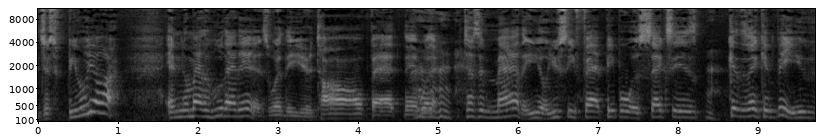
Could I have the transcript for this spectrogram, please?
just be who you are. And no matter who that is, whether you're tall, fat, thin, whatever, it doesn't matter. You know, you see fat people as sexy as as they can be. You,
